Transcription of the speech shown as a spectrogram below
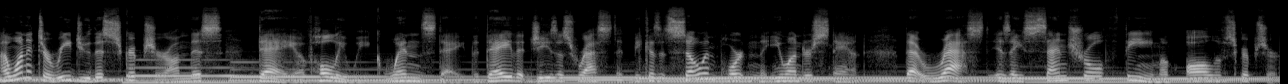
I wanted to read you this scripture on this day of Holy Week, Wednesday, the day that Jesus rested, because it's so important that you understand that rest is a central theme of all of Scripture.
